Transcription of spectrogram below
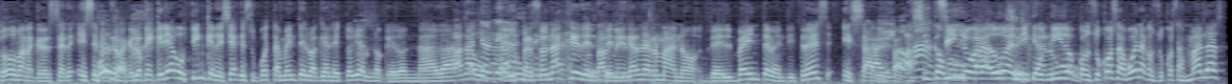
Todos van a querer ser ese Bueno. personaje. Lo que quería Agustín, que decía que supuestamente lo que en la historia, él no quedó en nada. Van a El personaje del, gran hermano del 2023 es Alfa. Así como Sin lugar a dudas, buscaban discutido con sus cosas buenas, con sus cosas malas,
